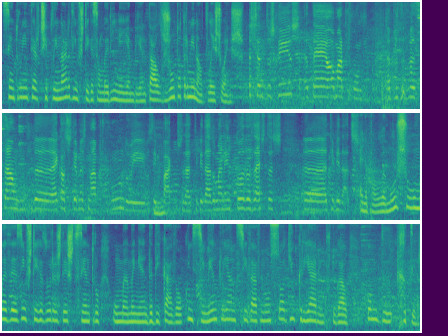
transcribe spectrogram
Centro Interdisciplinar de Investigação Marinha e Ambiental junto ao Terminal de Leixões. Centro dos rios até ao mar profundo. A preservação de ecossistemas de mar profundo e os impactos da atividade humana em todas estas uh, atividades. Ana Paula Muxo, uma das investigadoras deste centro, uma manhã dedicada ao conhecimento e à necessidade não só de o criar em Portugal, como de reter.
